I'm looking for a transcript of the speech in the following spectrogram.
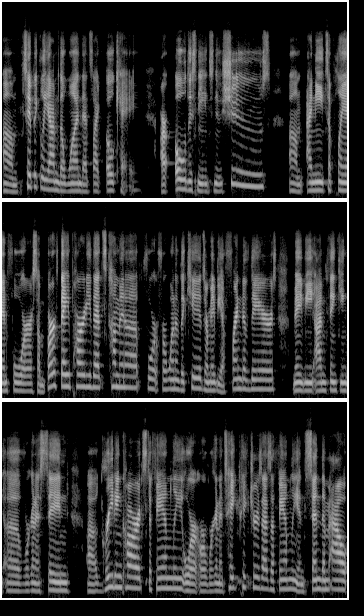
Um, typically, I'm the one that's like, okay, our oldest needs new shoes. Um, I need to plan for some birthday party that's coming up for for one of the kids, or maybe a friend of theirs. Maybe I'm thinking of we're gonna send uh, greeting cards to family, or or we're gonna take pictures as a family and send them out.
